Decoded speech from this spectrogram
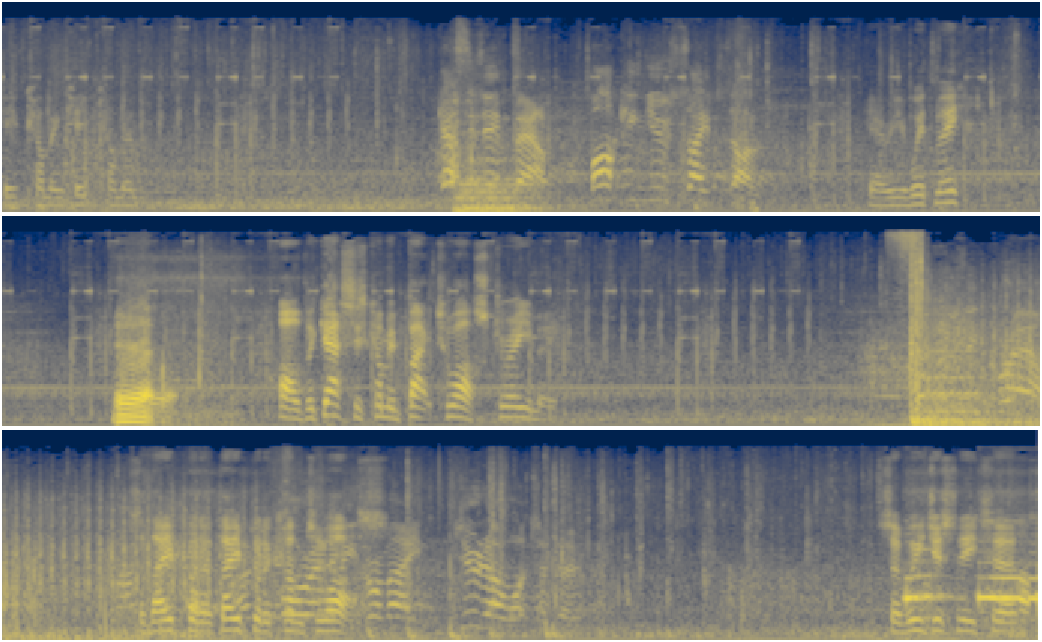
Keep coming, keep coming. Gas is inbound. Marking new safe zone. Yeah, are you with me? Yeah. Oh, the gas is coming back to us, dreamy. So they've got to, they've got to come to us. You know what to do. So we just need to.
